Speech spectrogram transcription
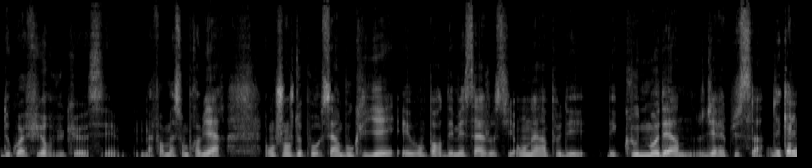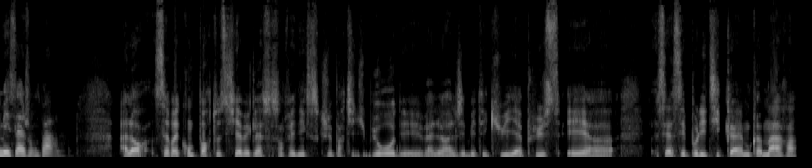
de coiffure, vu que c'est ma formation première. On change de peau, c'est un bouclier et on porte des messages aussi. On est un peu des, des clowns modernes, je dirais plus ça. De quel message on parle? Alors, c'est vrai qu'on porte aussi avec l'association Phoenix, que je fais partie du bureau des valeurs LGBTQIA+, et euh, c'est assez politique quand même comme art.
